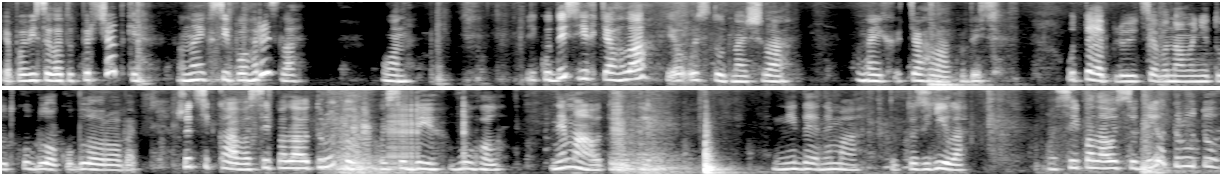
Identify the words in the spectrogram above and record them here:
Я повісила тут перчатки, вона їх всі погризла. Вон. І кудись їх тягла, я ось тут знайшла. Вона їх тягла кудись. Утеплюється вона мені тут кубло, кубло робить. Що цікаво, сипала отруту ось сюди в угол. Нема отрути. Ніде нема. Тобто з'їла. Сипала ось сюди отруту,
